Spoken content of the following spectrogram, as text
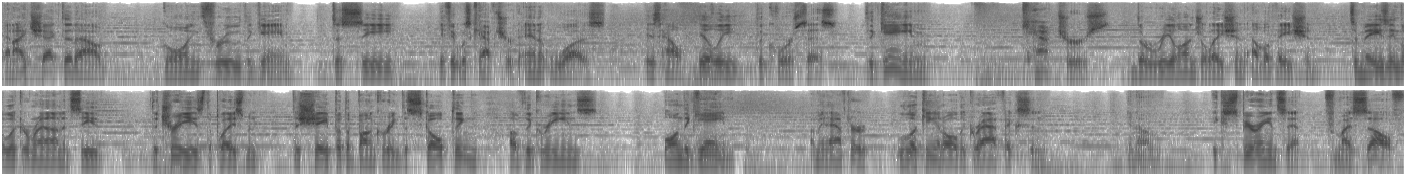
and I checked it out going through the game to see if it was captured, and it was, is how hilly the course is. The game captures the real undulation elevation. It's amazing to look around and see the trees, the placement, the shape of the bunkering, the sculpting of the greens on the game. I mean, after looking at all the graphics and, you know, experience it for myself,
